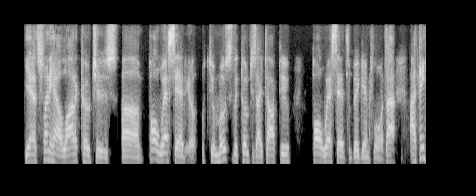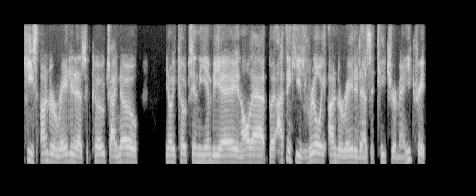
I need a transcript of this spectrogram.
Yeah, it's funny how a lot of coaches, uh, Paul Westhead uh, to most of the coaches I talked to, Paul Westhead's a big influence. I, I think he's underrated as a coach. I know, you know, he coached in the NBA and all that, but I think he's really underrated as a teacher, man. He create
